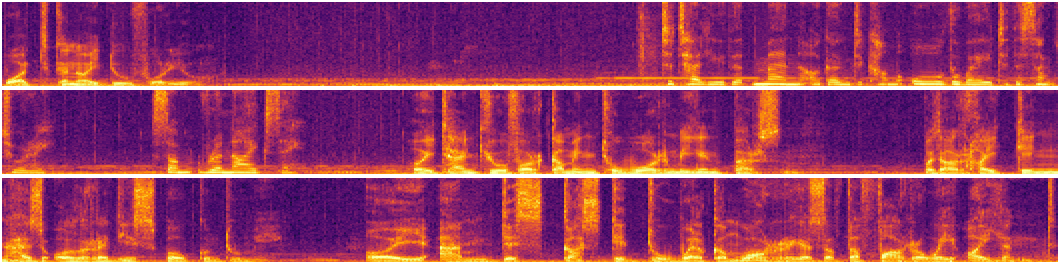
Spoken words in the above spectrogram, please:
What can I do for you? To tell you that men are going to come all the way to the sanctuary. Some Renaigse. I thank you for coming to warn me in person. But our High King has already spoken to me. I am disgusted to welcome warriors of the faraway island.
